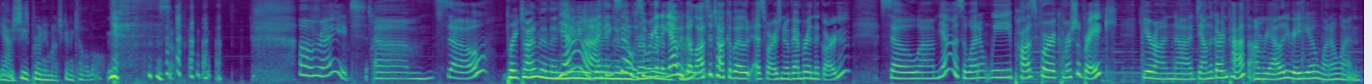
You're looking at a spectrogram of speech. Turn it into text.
Yeah. she's pretty much going to kill them all. so, All right. Um. So break time, and then yeah, maybe we'll get I think so. so we're gonna yeah, we've got lots to talk about as far as November in the garden. So um, yeah, so why don't we pause for a commercial break here on uh, Down the Garden Path on Reality Radio 101.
